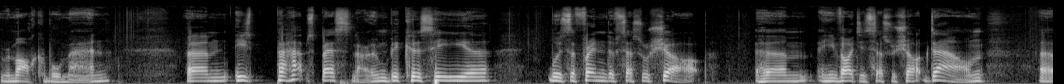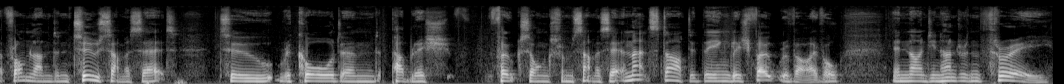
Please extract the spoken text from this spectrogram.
remarkable man. Um, he's perhaps best known because he uh, was a friend of Cecil Sharp. Um, he invited Cecil Sharp down uh, from London to Somerset to record and publish folk songs from Somerset, and that started the English folk revival in 1903.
